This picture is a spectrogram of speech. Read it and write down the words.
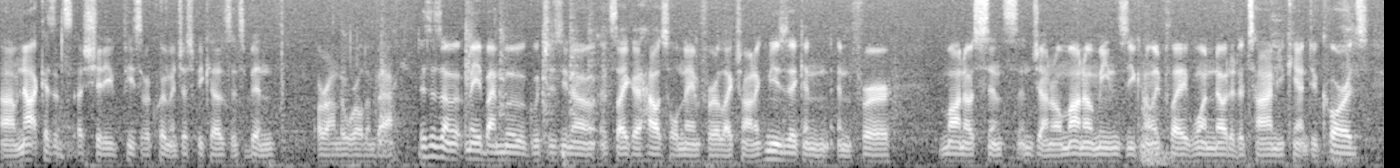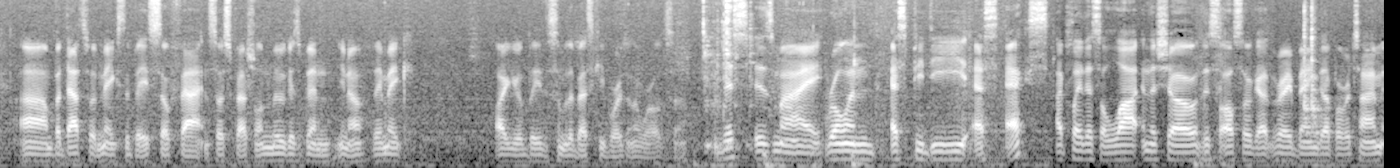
Um, not because it's a shitty piece of equipment, just because it's been around the world and back. This is uh, made by Moog, which is, you know, it's like a household name for electronic music and, and for mono synths in general. Mono means you can only play one note at a time, you can't do chords, um, but that's what makes the bass so fat and so special. And Moog has been, you know, they make arguably some of the best keyboards in the world. So this is my Roland SPD SX. I play this a lot in the show. This also got very banged up over time.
